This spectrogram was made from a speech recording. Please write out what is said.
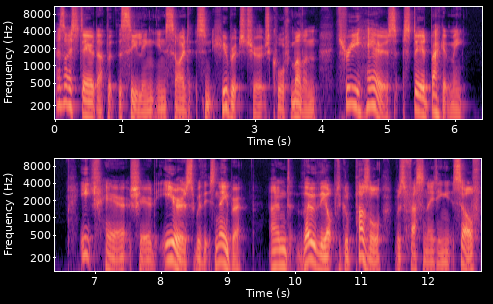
As I stared up at the ceiling inside St Hubert's Church, Mullen, three hares stared back at me. Each hare shared ears with its neighbour, and though the optical puzzle was fascinating itself,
